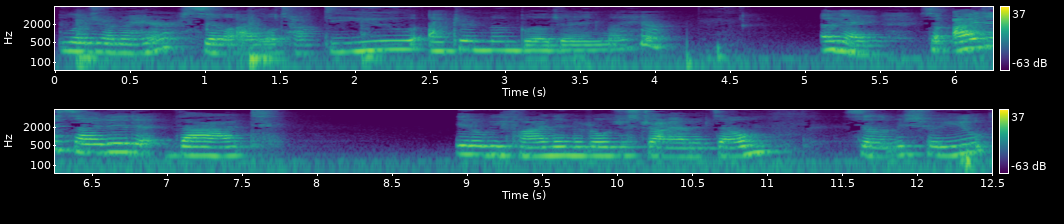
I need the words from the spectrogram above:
blow dry my hair. So I will talk to you after I'm done blow drying my hair. Okay, so I decided that it'll be fine and it'll just dry on its own. So let me show you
